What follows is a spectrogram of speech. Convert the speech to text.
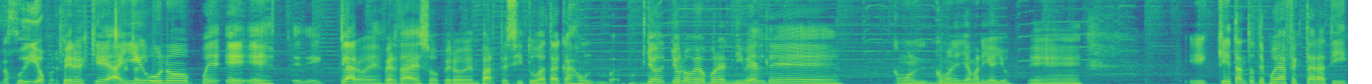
los judíos, por ejemplo. Pero es que ahí uno puede, eh, eh, claro, es verdad eso, pero en parte si tú atacas a un... Yo, yo lo veo por el nivel de... ¿Cómo, cómo le llamaría yo? ¿Qué tanto te puede afectar a ti?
